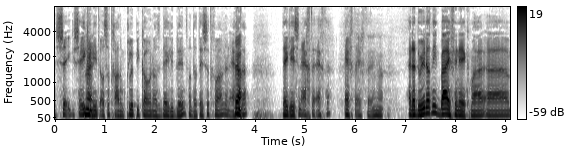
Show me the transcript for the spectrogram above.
Zeker, zeker Nee. niet als het gaat om clubiconen als Daily Blind, want dat is het gewoon, een echte. Daily is een echte, echte. Echt, echt. hè, Ja. En daar doe je dat niet bij, vind ik. Maar eh,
